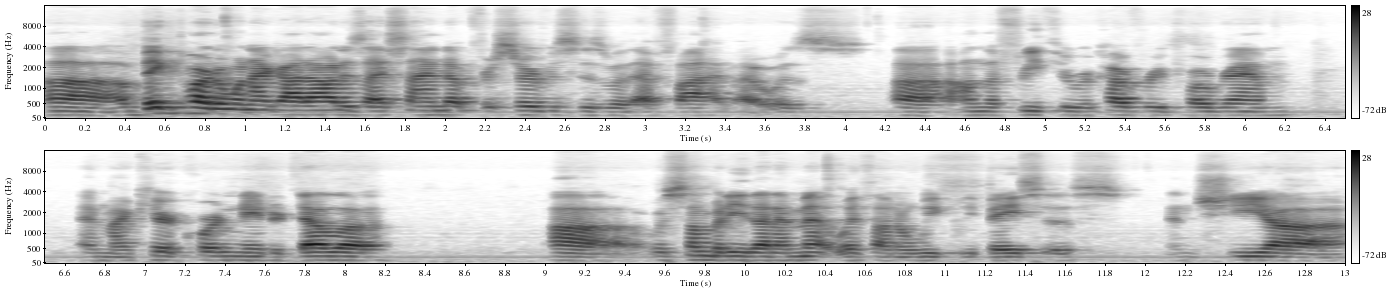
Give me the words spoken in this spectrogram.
uh, a big part of when I got out is I signed up for services with F5. I was uh, on the free through recovery program, and my care coordinator Della uh, was somebody that I met with on a weekly basis, and she uh,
